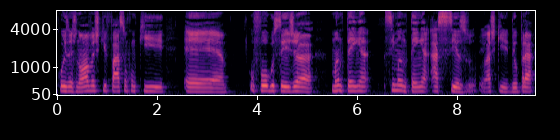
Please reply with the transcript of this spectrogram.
coisas novas que façam com que é, o fogo seja mantenha se mantenha aceso. Eu acho que deu para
